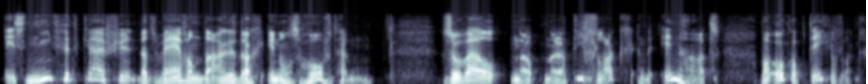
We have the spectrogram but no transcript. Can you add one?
is niet het kuifje dat wij vandaag de dag in ons hoofd hebben. Zowel op narratief vlak en de inhoud, maar ook op tekenvlak.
